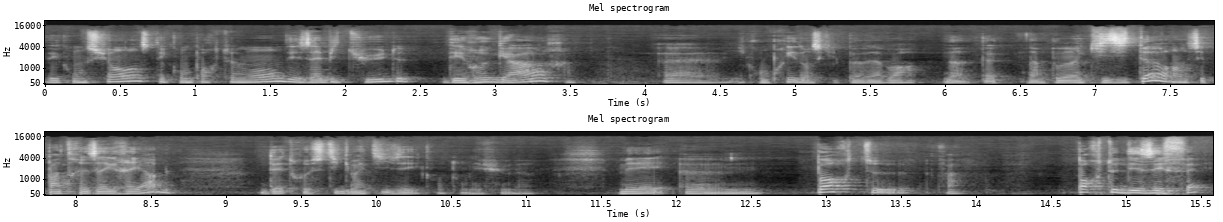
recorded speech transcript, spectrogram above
des consciences, des comportements, des habitudes, des regards, euh, y compris dans ce qu'ils peuvent avoir d'un peu inquisiteur, hein, c'est pas très agréable d'être stigmatisé quand on est fumeur, mais porte, porte des effets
